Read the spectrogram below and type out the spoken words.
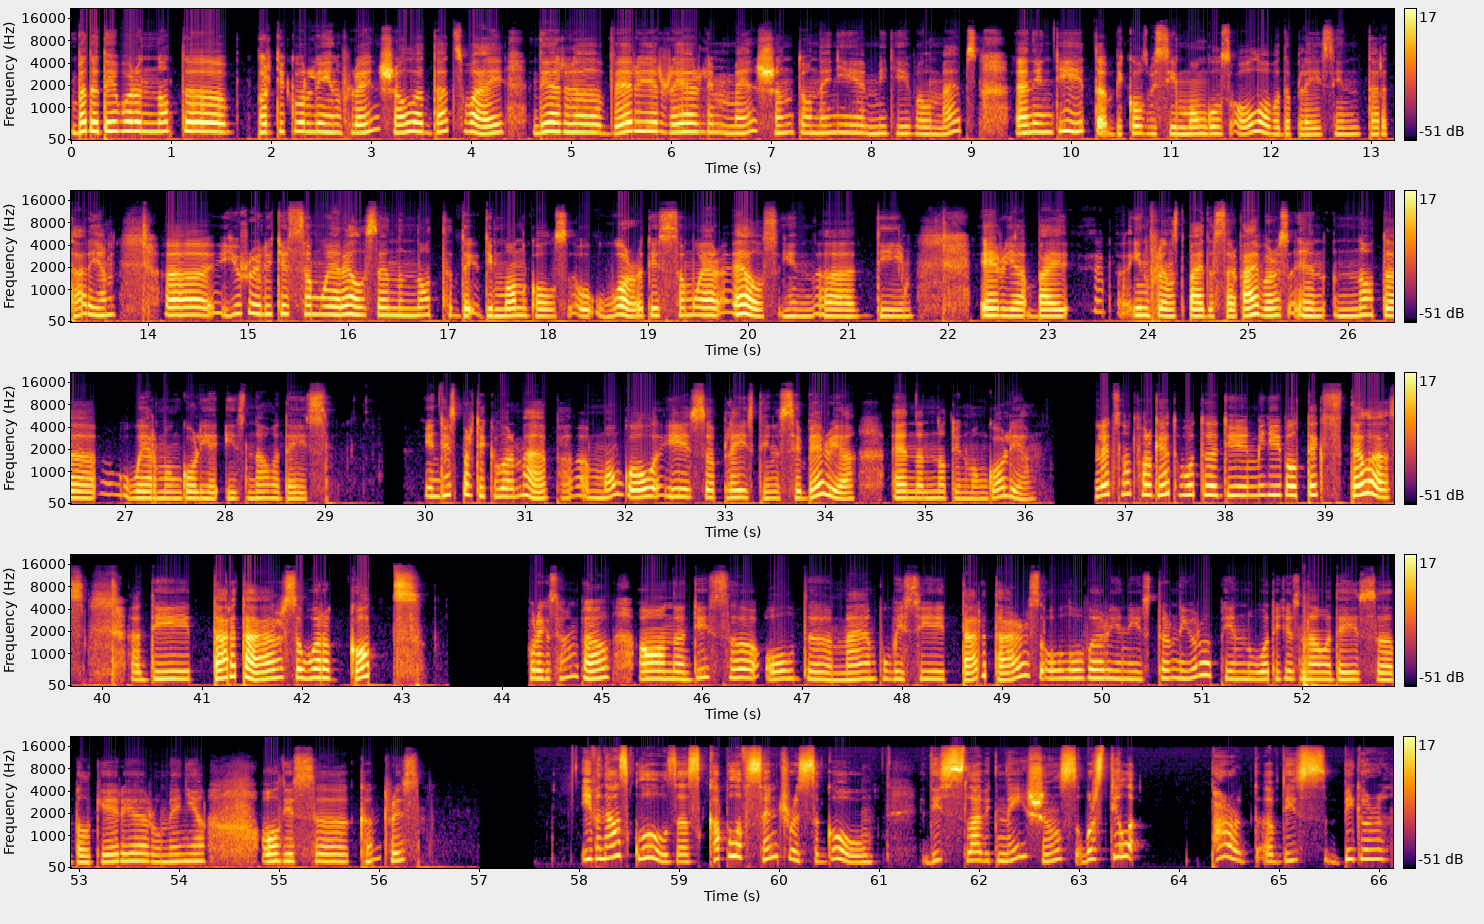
but they were not uh, particularly influential. That's why they're very rarely mentioned on any medieval maps. And indeed, because we see Mongols all over the place in Tartaria, uh, usually it is somewhere else and not the, the Mongols' word is somewhere else in uh, the area by influenced by the survivors and not uh, where Mongolia is nowadays. In this particular map, Mongol is placed in Siberia and not in Mongolia. Let's not forget what uh, the medieval texts tell us. Uh, the Tartars were Goths. For example, on this uh, old uh, map we see Tartars all over in Eastern Europe, in what it is nowadays uh, Bulgaria, Romania, all these uh, countries. Even as close as a couple of centuries ago, these Slavic nations were still part of this bigger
